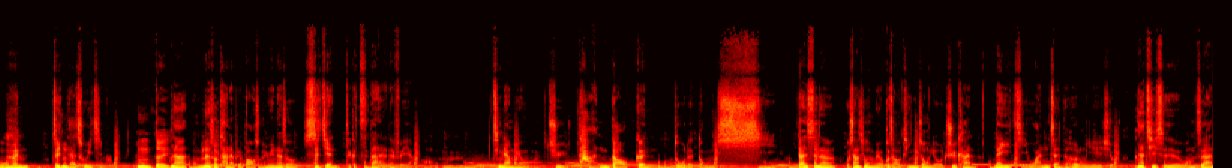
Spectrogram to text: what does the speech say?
我们。最近才出一集嘛，嗯，对。那我们那时候谈的比较保守，因为那时候事件这个子弹还在飞啊，哦，嗯，尽量没有去谈听到更多的东西。但是呢，我相信我们有不少听众有去看那一集完整的贺龙夜秀。那其实王志安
